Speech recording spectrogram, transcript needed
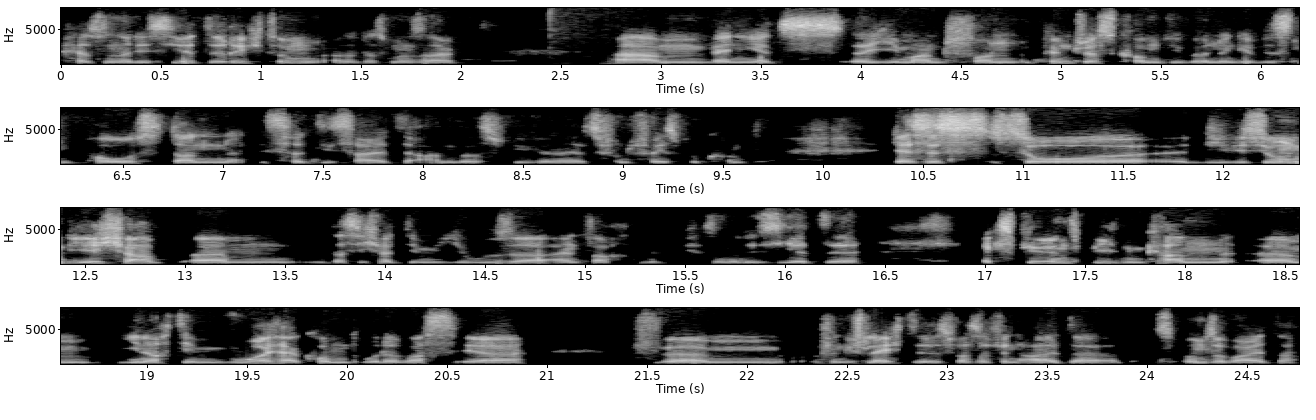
personalisierte Richtung, also dass man sagt, ähm, wenn jetzt äh, jemand von Pinterest kommt über einen gewissen Post, dann ist halt die Seite anders, wie wenn er jetzt von Facebook kommt. Das ist so die Vision, die ich habe, ähm, dass ich halt dem User einfach eine personalisierte Experience bieten kann, ähm, je nachdem, wo er herkommt oder was er ähm, für ein Geschlecht ist, was er für ein Alter ist und so weiter.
